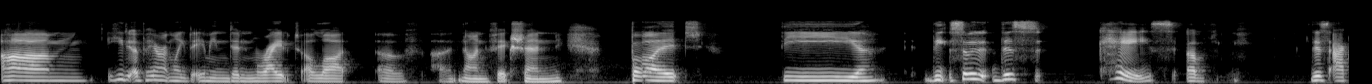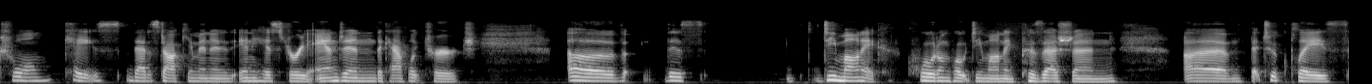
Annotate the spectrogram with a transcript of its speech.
um he apparently I mean didn't write a lot of uh, nonfiction, but the the so this case of this actual case that is documented in history and in the Catholic Church of this demonic, quote unquote, demonic possession um, that took place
